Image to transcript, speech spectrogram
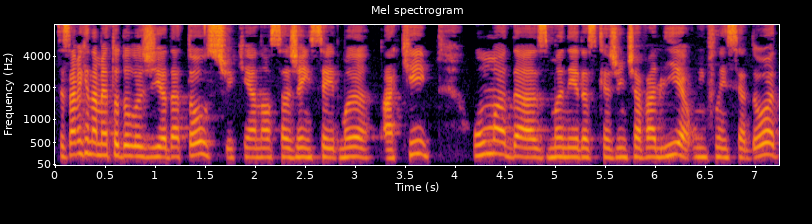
Você sabe que na metodologia da Toast, que é a nossa agência irmã aqui, uma das maneiras que a gente avalia o influenciador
